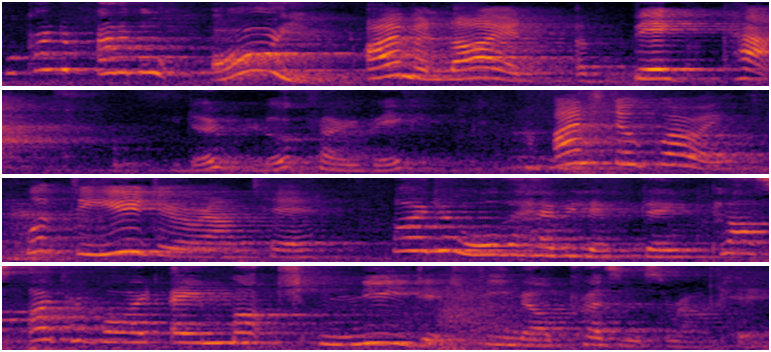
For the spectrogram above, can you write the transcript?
What kind of animal are you? I'm a lion, a big cat. You don't look very big. I'm still growing. What do you do around here? I do all the heavy lifting, plus I provide a much needed female presence around here.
